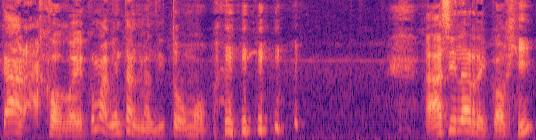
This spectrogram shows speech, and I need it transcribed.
Carajo, güey, ¿cómo avientan maldito humo? ah, sí la recogí.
